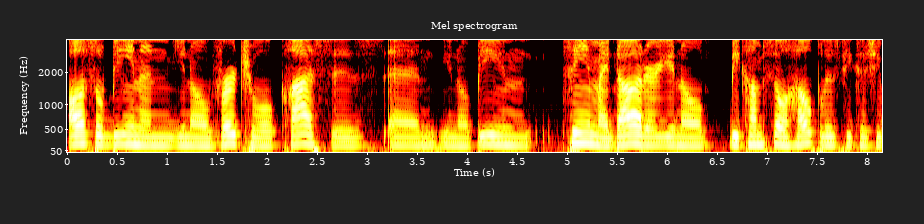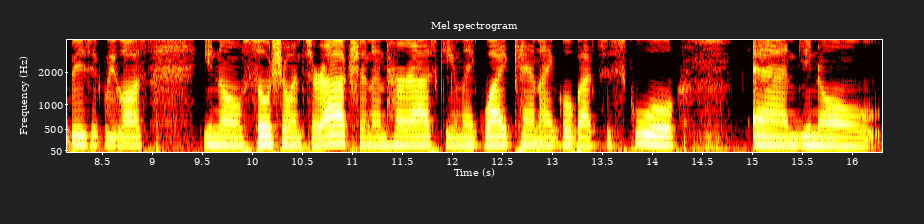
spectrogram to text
Also being in you know virtual classes and you know being seeing my daughter you know become so helpless because she basically lost you know social interaction and her asking like why can't i go back to school and you know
